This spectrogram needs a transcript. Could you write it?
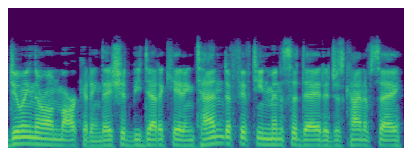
doing their own marketing. They should be dedicating 10 to 15 minutes a day to just kind of say,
